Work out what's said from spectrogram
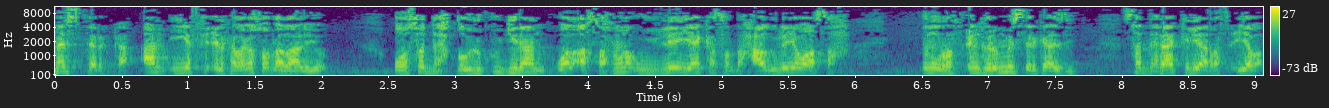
masterka an iyo ficilka laga soo dhalaaliyo oo saddex qowli ku jiraan wal asaxuna uu leeyahay ka saddexaad uu leeyahy waa sax. Inuu rafcin karo masterkaasi saddexdaa keliya rafciyaba.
